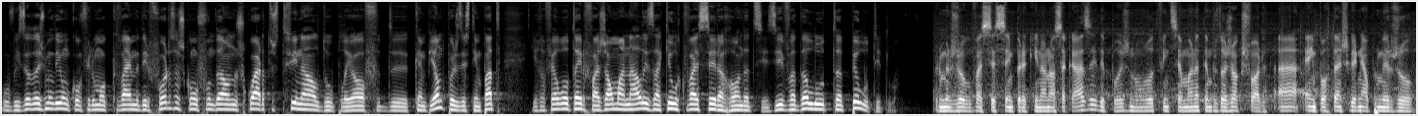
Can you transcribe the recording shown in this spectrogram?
O Viseu 2001 confirmou que vai medir forças com o fundão nos quartos de final do play-off de campeão depois deste empate e Rafael Outeiro faz já uma análise àquilo que vai ser a ronda decisiva da luta pelo título. O primeiro jogo vai ser sempre aqui na nossa casa e depois no outro fim de semana temos dois jogos fora. Ah, é importante ganhar o primeiro jogo.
